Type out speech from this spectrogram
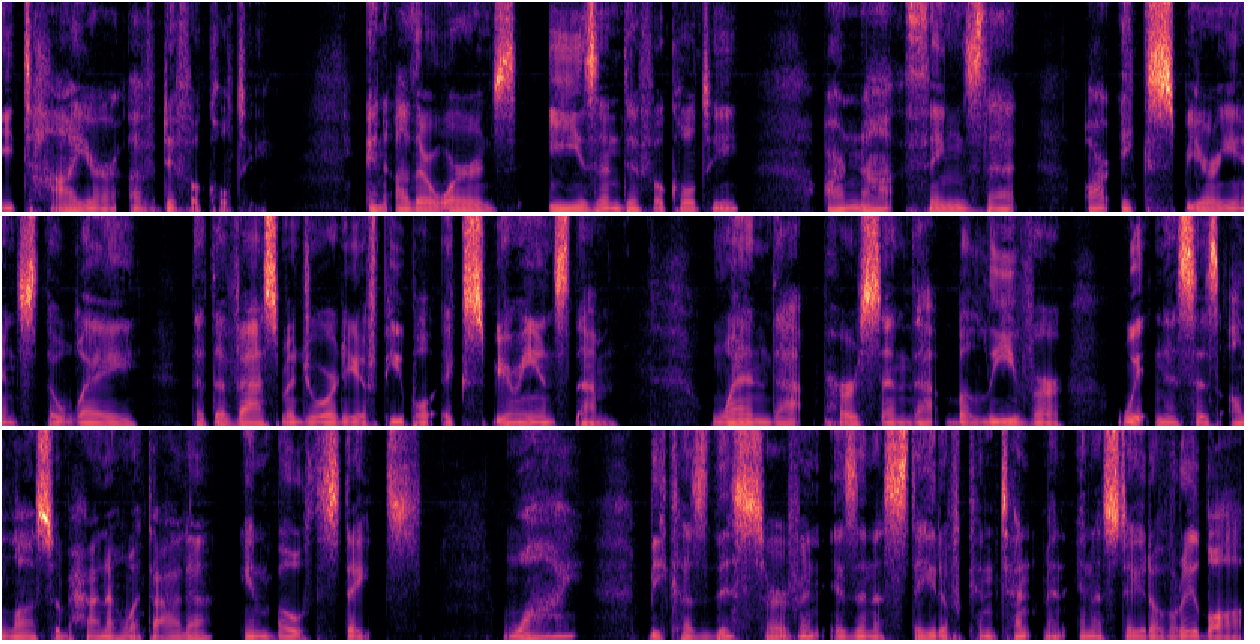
he tire of difficulty. In other words, ease and difficulty are not things that are experienced the way that the vast majority of people experience them when that person, that believer, witnesses Allah subhanahu wa ta'ala in both states. Why? Because this servant is in a state of contentment, in a state of rida.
